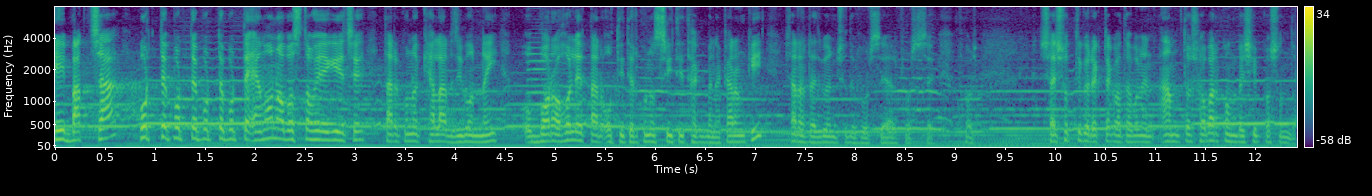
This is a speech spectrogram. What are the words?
এই বাচ্চা পড়তে পড়তে পড়তে পড়তে এমন অবস্থা হয়ে গিয়েছে তার কোনো খেলার জীবন নাই ও বড় হলে তার অতীতের কোনো স্মৃতি থাকবে না। কারণ কি? সারাটা জীবন শুধু পড়ছে আর পড়ছে পড়- সে সত্যি করে একটা কথা বলেন আম তো সবার কম বেশি পছন্দ।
